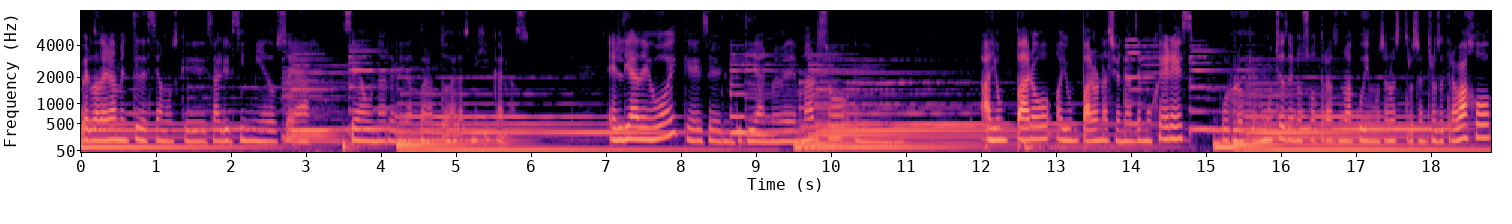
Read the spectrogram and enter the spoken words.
verdaderamente deseamos que salir sin miedo sea, sea una realidad para mexicanas. El día de hoy, que es el día 9 de marzo, eh, hay un paro, hay un paro nacional de mujeres, por lo que muchas de nosotras no acudimos a nuestros centros de trabajo,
